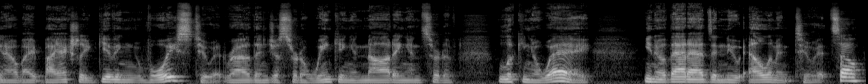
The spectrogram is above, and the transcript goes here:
you know, by by actually giving voice to it rather than just sort of winking and nodding and sort of looking away, you know, that adds a new element to it. So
